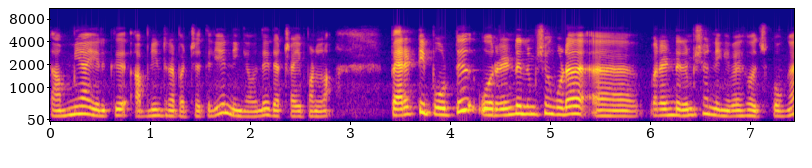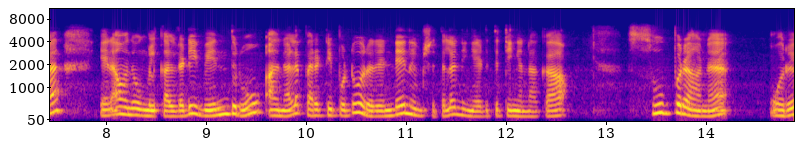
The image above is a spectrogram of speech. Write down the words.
கம்மியாக இருக்குது அப்படின்ற பட்சத்துலேயும் நீங்கள் வந்து இதை ட்ரை பண்ணலாம். பெரட்டி போட்டு ஒரு ரெண்டு நிமிஷம் கூட ரெண்டு நிமிஷம் நீங்கள் வேக வச்சுக்கோங்க. ஏன்னா வந்து உங்களுக்கு ஆல்ரெடி வெந்துடும் அதனால பெரட்டி போட்டு ஒரு ரெண்டே நிமிஷத்தில் நீங்கள் எடுத்துட்டிங்கனாக்கா சூப்பரான ஒரு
